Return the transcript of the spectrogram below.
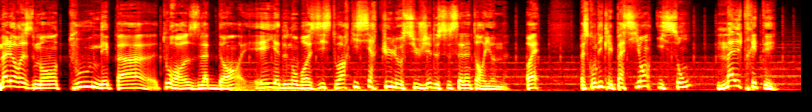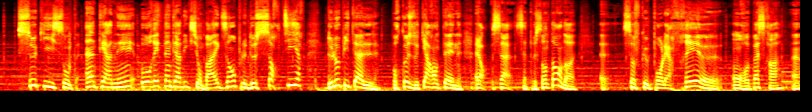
Malheureusement, tout n'est pas euh, tout rose là-dedans et il y a de nombreuses histoires qui circulent au sujet de ce sanatorium. Ouais, parce qu'on dit que les patients y sont maltraités. Ceux qui y sont internés auraient interdiction, par exemple, de sortir de l'hôpital pour cause de quarantaine. Alors ça, ça peut s'entendre, euh, sauf que pour l'air frais, euh, on repassera, hein,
